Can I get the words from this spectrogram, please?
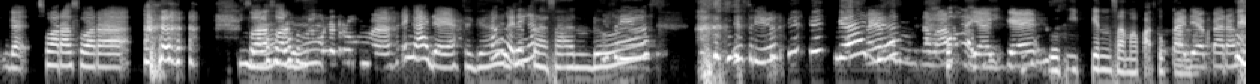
nggak suara-suara suara-suara pembangunan rumah eh nggak ada ya nggak ada dengar? perasaan Ini doang. serius ya serius Nggak ada. kayak minta maaf Wah, ya geng gosipin sama Pak Tukang. pada para homi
